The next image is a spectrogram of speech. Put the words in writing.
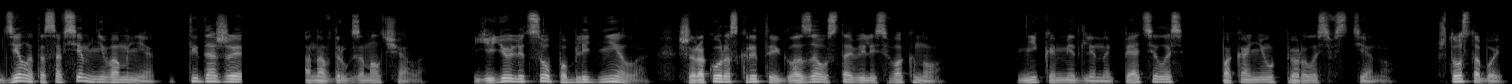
дело-то совсем не во мне. Ты даже...» Она вдруг замолчала. Ее лицо побледнело, широко раскрытые глаза уставились в окно. Ника медленно пятилась, пока не уперлась в стену. «Что с тобой?»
